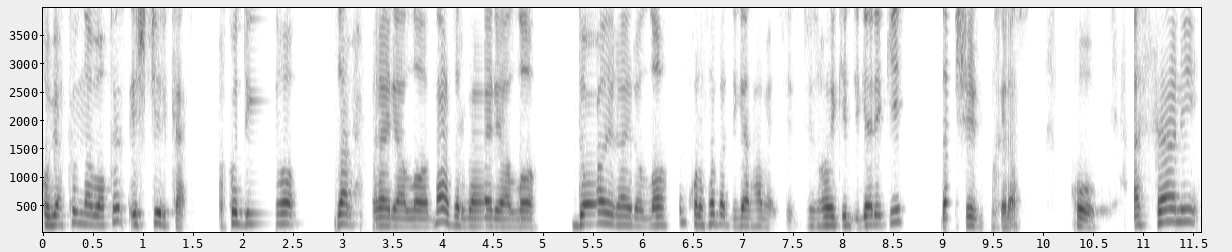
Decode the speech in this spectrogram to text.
خب یکم نواقص اشترک است. اكو دیگه ذبح غیر الله نظر غیر الله دعای غیر الله خب خلاصه به دیگر همه چیزهایی که دیگری که در شرک داخل است. خب الثاني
